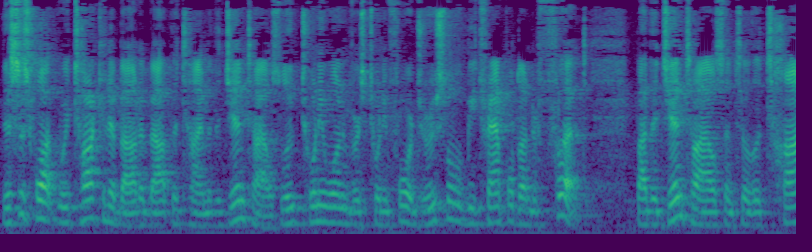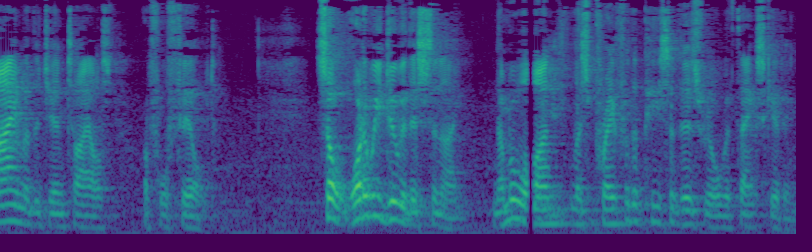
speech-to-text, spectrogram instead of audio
This is what we're talking about about the time of the Gentiles. Luke 21 verse 24, Jerusalem will be trampled underfoot by the Gentiles until the time of the Gentiles are fulfilled. So, what do we do with this tonight? Number one, let's pray for the peace of Israel with thanksgiving.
